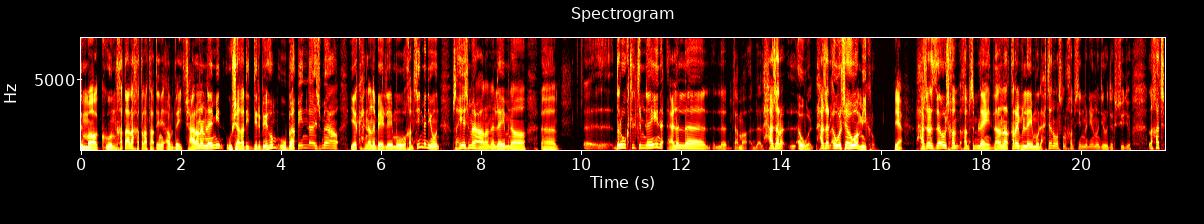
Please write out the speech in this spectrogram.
تما كون خطره على خطره تعطيني update شحال رانا ملايمين وش غادي دير بهم؟ وباقي لنا يا جماعة ياك حنا باين لايمو 50 مليون. بصح يا جماعة رانا لايمنا آه، آه، دروك 3 ملايين على الحجر الأول. الحجر الأول شنو هو؟ micro. Yeah. الحجر الزوج 5 ملايين. لأن قريب نلايمو حتى نوصلوا 50 مليون ونديروا داك الاستوديو لاخاطش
